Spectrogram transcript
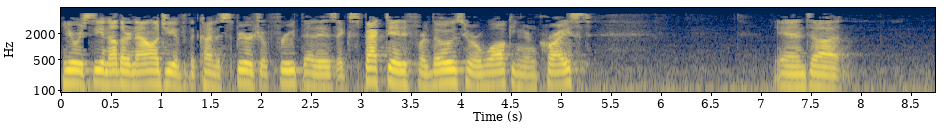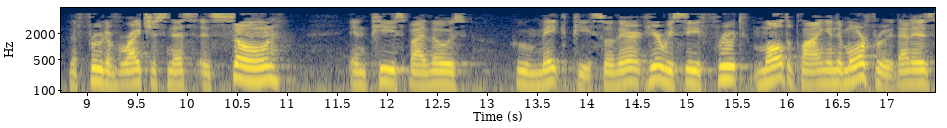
Here we see another analogy of the kind of spiritual fruit that is expected for those who are walking in Christ. And uh, the fruit of righteousness is sown in peace by those who make peace. So there, here we see fruit multiplying into more fruit. That is,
